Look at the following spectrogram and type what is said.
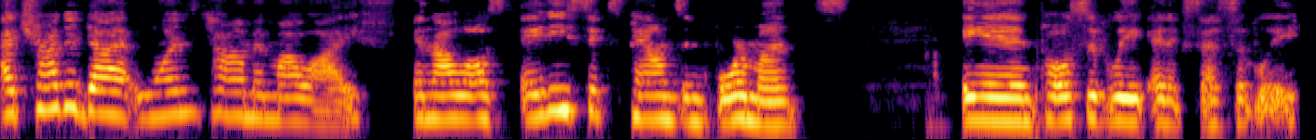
I tried to diet one time in my life and I lost 86 pounds in four months and impulsively and excessively.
